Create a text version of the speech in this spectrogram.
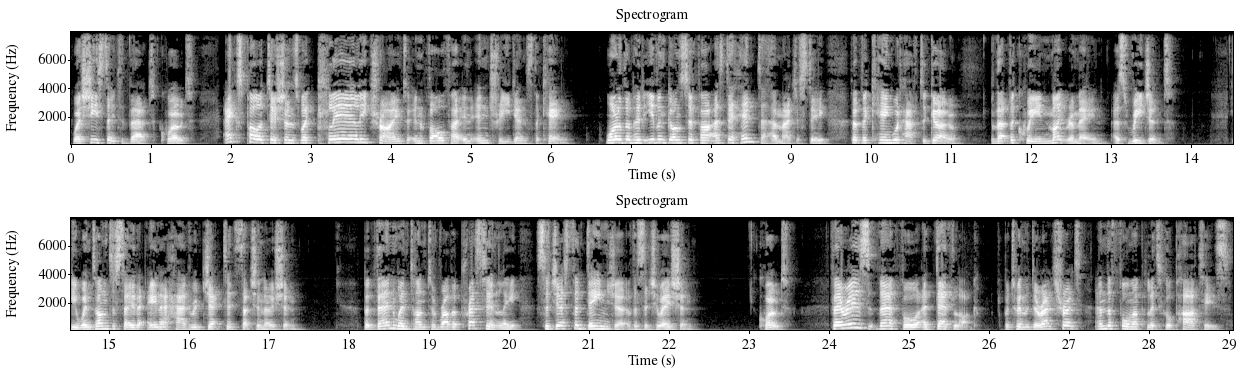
where she stated that, quote, ex politicians were clearly trying to involve her in intrigue against the king. One of them had even gone so far as to hint to Her Majesty that the king would have to go, but that the queen might remain as regent. He went on to say that Ena had rejected such a notion. but then went on to rather presciently suggest the danger of the situation. Quote, there is, therefore, a deadlock between the Directorate and the former political parties.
